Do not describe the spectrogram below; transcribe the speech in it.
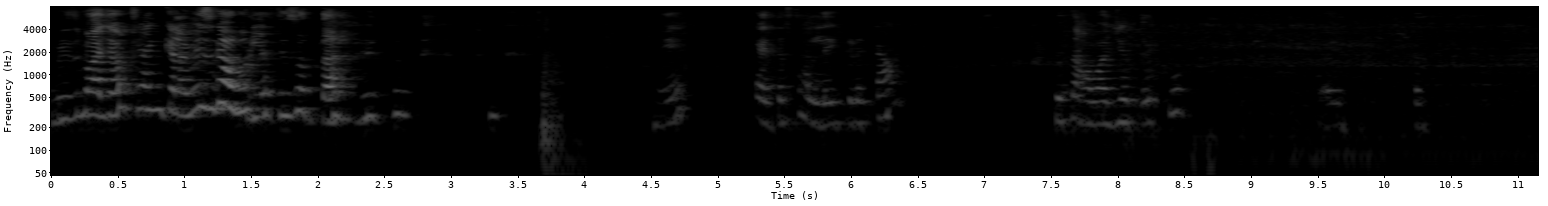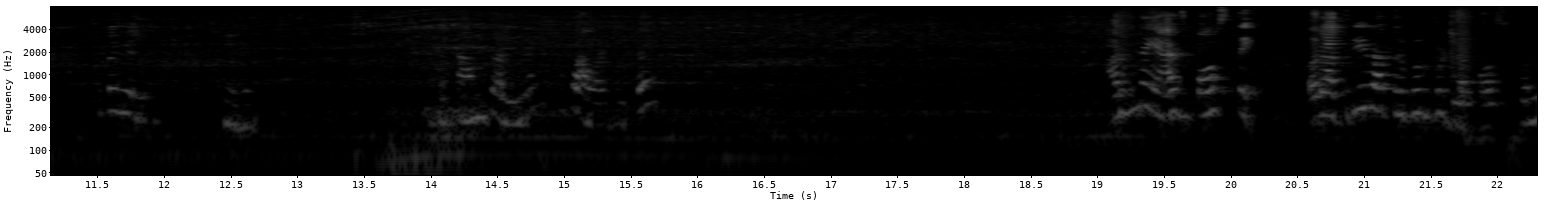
मीच माझ्यावर फॅन केला मीच घाबरल्या ती स्वतः. काय तर चाललंय इकडे काम. त्याचा आवाज येतोय खूप. कुठं गेलं? काम चाललंय. खूप आवाज येतो आज नाही आज पाऊस नाही. रात्री रात्रभर पडला पाऊस पण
